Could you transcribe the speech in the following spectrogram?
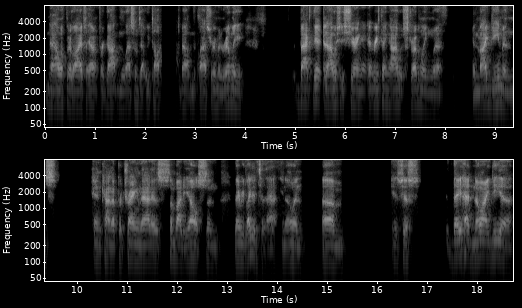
now with their lives they haven't forgotten the lessons that we talked about in the classroom and really back then I was just sharing everything I was struggling with and my demons and kind of portraying that as somebody else and they related to that, you know, and um it's just they had no idea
